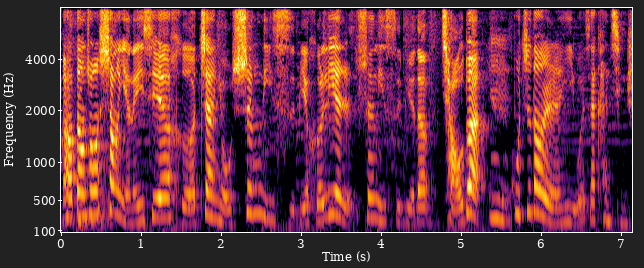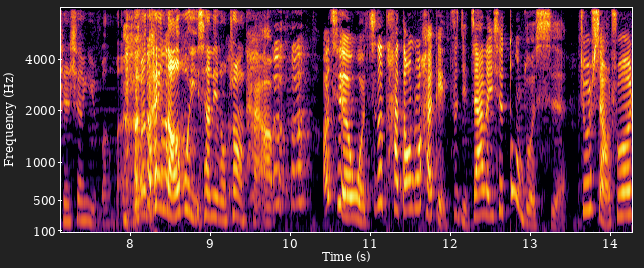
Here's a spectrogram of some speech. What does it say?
然后当中上演了一些和战友生离死别和恋人生离死别的桥段。嗯，不知道的人以为在看《情深深雨蒙蒙》，你们可以脑补一下那种状态啊。而且我记得他当中还给自己加了一些动作戏，就是想说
